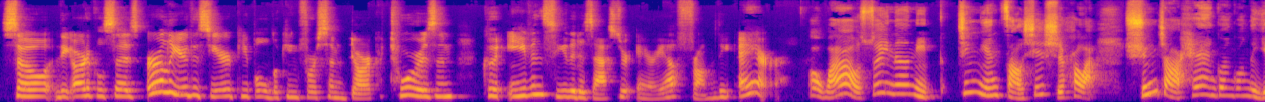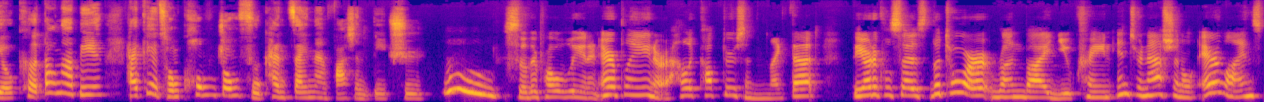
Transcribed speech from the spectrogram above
So the article says earlier this year, people looking for some dark tourism could even see the disaster area from the air. 哦，哇哦！所以呢，你今年早些时候啊，寻找黑暗观光的游客到那边，还可以从空中俯瞰灾难发生的地区。 Ooh. So they're probably in an airplane or a helicopter, something like that. The article says the tour, run by Ukraine International Airlines,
